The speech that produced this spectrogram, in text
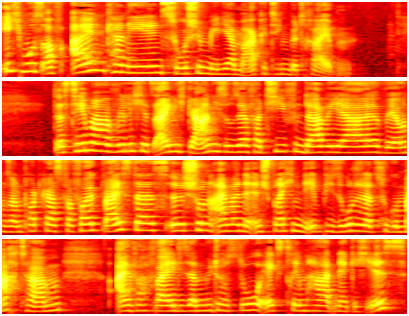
Ich muss auf allen Kanälen Social Media Marketing betreiben. Das Thema will ich jetzt eigentlich gar nicht so sehr vertiefen, da wir ja, wer unseren Podcast verfolgt, weiß das, äh, schon einmal eine entsprechende Episode dazu gemacht haben. Einfach weil dieser Mythos so extrem hartnäckig ist.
